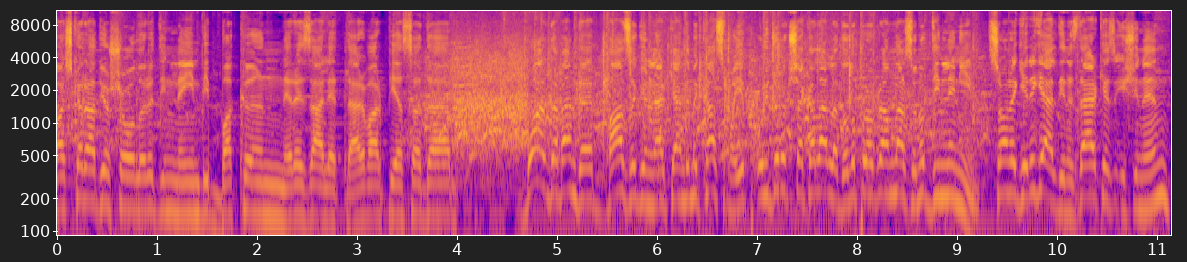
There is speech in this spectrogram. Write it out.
başka radyo şovları dinleyin, bir bakın ne rezaletler var piyasada. Bu arada ben de bazı günler kendimi kasmayıp uyduruk şakalarla dolu programlar sunup dinleneyim. Sonra geri geldiğinizde herkes işinin,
